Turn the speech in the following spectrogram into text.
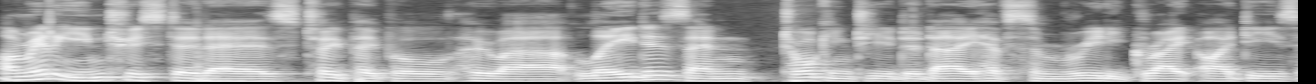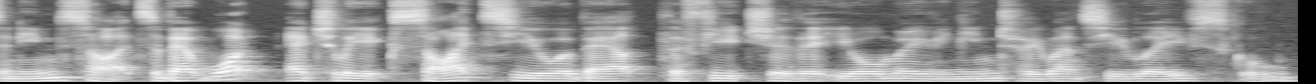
I'm really interested as two people who are leaders and talking to you today have some really great ideas and insights about what actually excites you about the future that you're moving into once you leave school.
